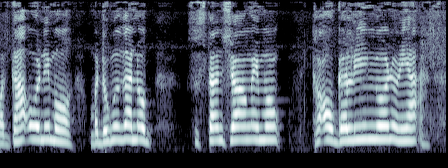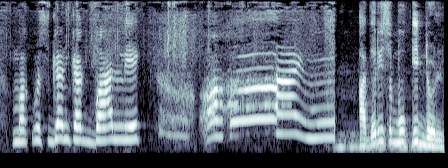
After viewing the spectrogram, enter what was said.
pagkaon nimo madungangan og sustansya ang imong kaugalingon niya. Makusgan kag balik. Ay! mm. Ah, diri sa Bukidol,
